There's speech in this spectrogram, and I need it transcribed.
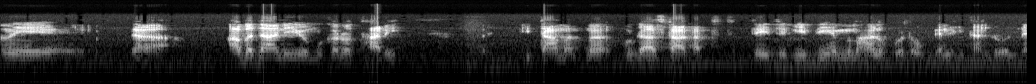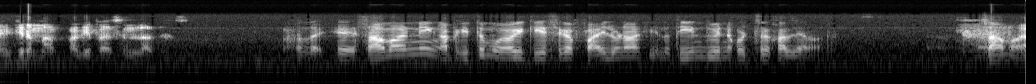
මේ අවධානය යොමු කරොත් හරි. ඉතාමත්ම ගුඩා ස්ටාර්ට් තේජකේදී හැම මහලොකුවට ඔක් ගැන හිතන්න ඕනේ මම මගේ පර්සනල් අදහස. හොඳයි. සාමාන්‍යයෙන් අපි හිතමු ඔය වගේ කේස් එකක් ෆයිල් වුණා කියලා තීන්දුව වෙන්න කොච්චර කල් යනවද? සාමාන්‍ය.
